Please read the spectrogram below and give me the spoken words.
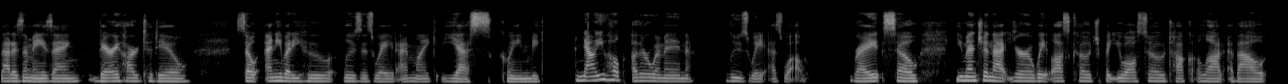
That is amazing. Very hard to do. So anybody who loses weight, I'm like, yes, queen. Now you help other women lose weight as well. Right. So you mentioned that you're a weight loss coach, but you also talk a lot about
